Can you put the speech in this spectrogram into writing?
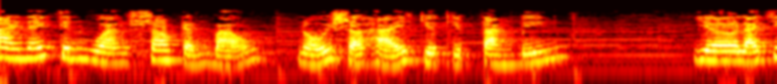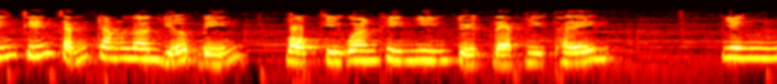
Ai nấy kinh hoàng sau trận bão, nỗi sợ hãi chưa kịp tàn biến. Giờ lại chứng kiến cảnh trăng lên giữa biển, một kỳ quan thiên nhiên tuyệt đẹp như thế. Nhưng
